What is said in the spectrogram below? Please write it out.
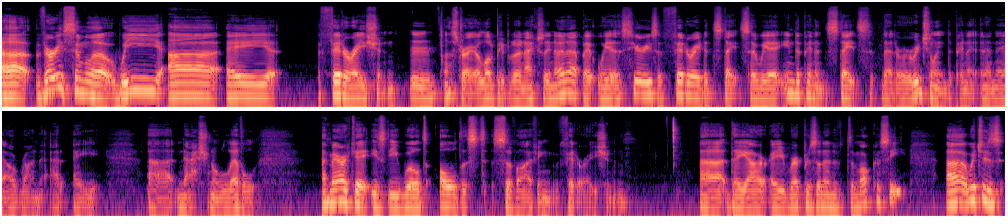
uh, very similar. We are a federation, Mm. Australia. A lot of people don't actually know that, but we are a series of federated states. So we are independent states that are originally independent and are now run at a uh, national level. America is the world's oldest surviving federation. Uh, they are a representative democracy, uh, which is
